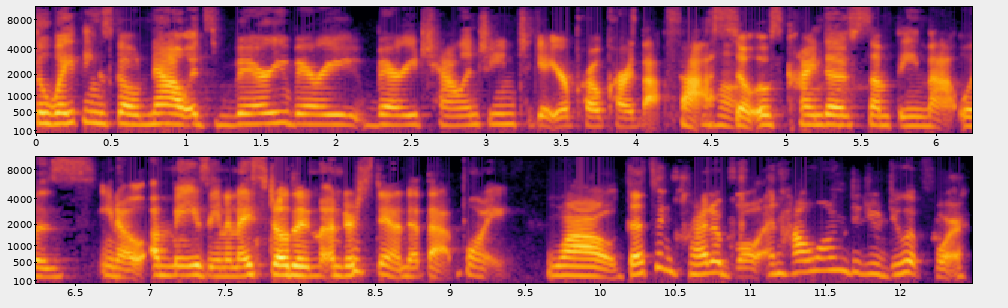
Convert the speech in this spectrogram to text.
the way things go now, it's very, very, very challenging to get your pro card that fast. Uh-huh. So it was kind of something that was, you know, amazing. And I still didn't understand at that point. Wow, that's incredible. And how long did you do it for?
